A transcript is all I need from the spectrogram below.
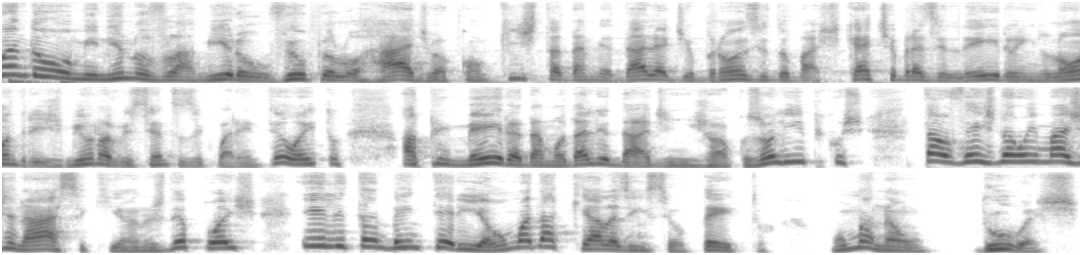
Quando o menino Vlamir ouviu pelo rádio a conquista da medalha de bronze do basquete brasileiro em Londres 1948, a primeira da modalidade em Jogos Olímpicos, talvez não imaginasse que anos depois ele também teria uma daquelas em seu peito. Uma não, duas.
